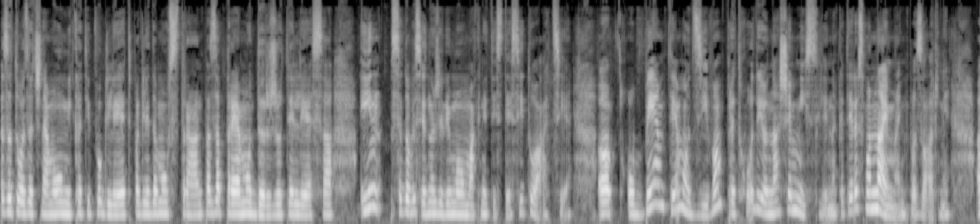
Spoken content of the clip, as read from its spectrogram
Zato začnemo umikati pogled, pa gledamo v stran, pa zapremo držo telesa in se dobesedno želimo umakniti iz te situacije. Obe vsem tem odzivom predhodijo naše misli, na katere smo najmanj pozorni. Uh,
